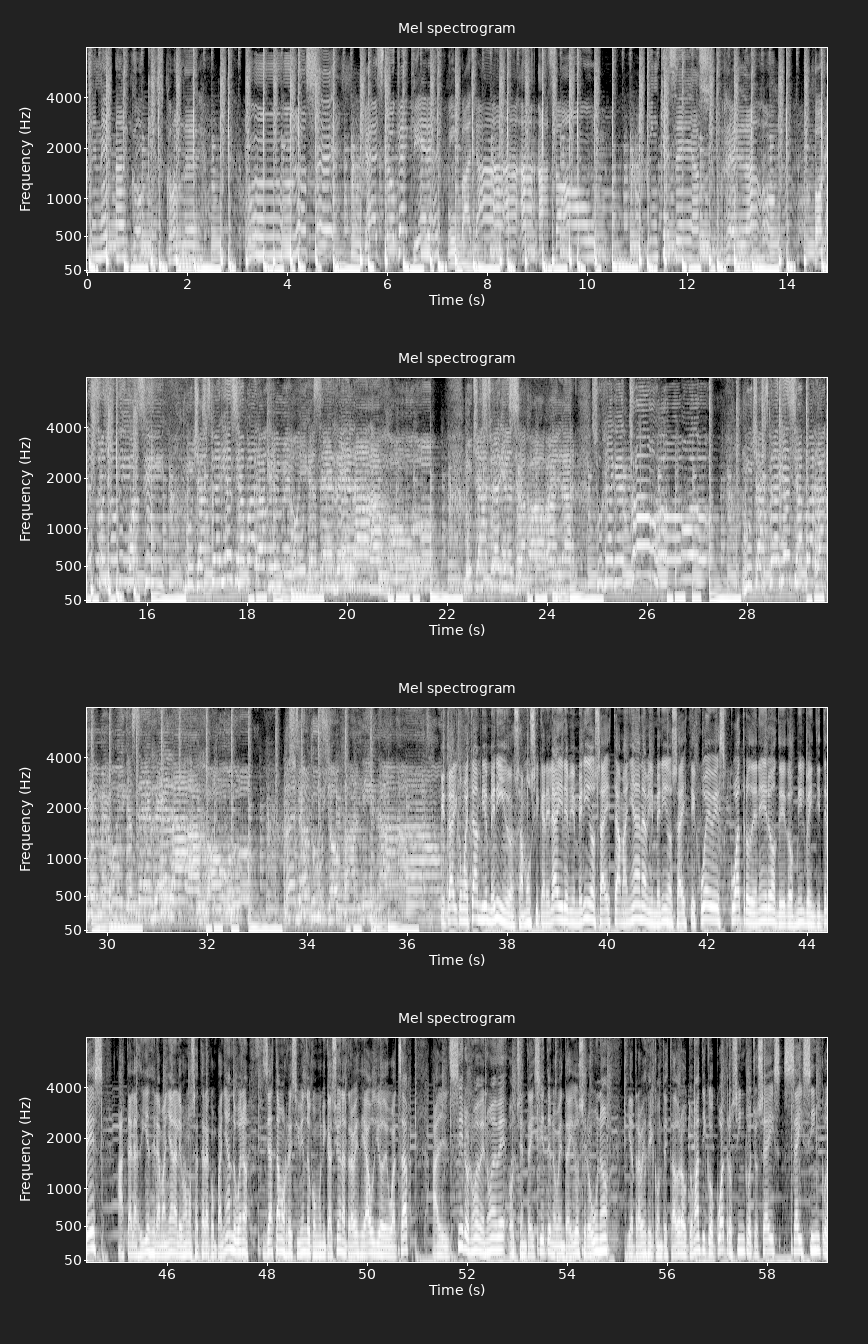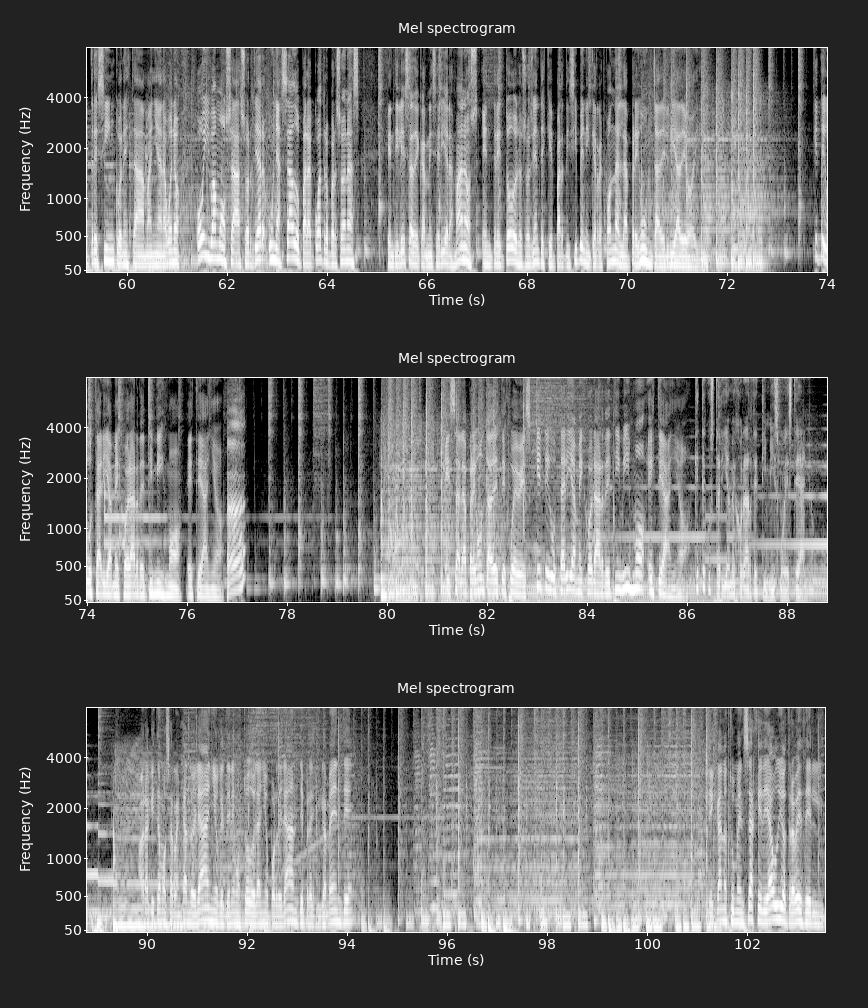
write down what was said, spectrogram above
Tiene algo que esconder. Mm, lo sé. ¿Qué es lo que quiere un payaso? Alguien que sea su relajo. Por eso yo digo así. Mucha experiencia para que me oiga hacer relajo. Mucha experiencia para bailar su reggaetón. Mucha experiencia para que me oiga hacer relajo. No es mi orgullo, vanidad. ¿Qué tal? ¿Cómo están? Bienvenidos a Música en el Aire, bienvenidos a esta mañana, bienvenidos a este jueves 4 de enero de 2023. Hasta las 10 de la mañana les vamos a estar acompañando. Bueno, ya estamos recibiendo comunicación a través de audio de WhatsApp al 099 87 9201 y a través del contestador automático 4586-6535 en esta mañana. Bueno, hoy vamos a sortear un asado para cuatro personas gentileza de carnicería a las manos entre todos los oyentes que participen y que respondan la pregunta del día de hoy. ¿Qué te gustaría mejorar de ti mismo este año? Esa es la pregunta de este jueves. ¿Qué te gustaría mejorar de ti mismo este año? ¿Qué te gustaría mejorar de ti mismo este año? Ahora que estamos arrancando el año, que tenemos todo el año por delante prácticamente. Dejanos tu mensaje de audio a través del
